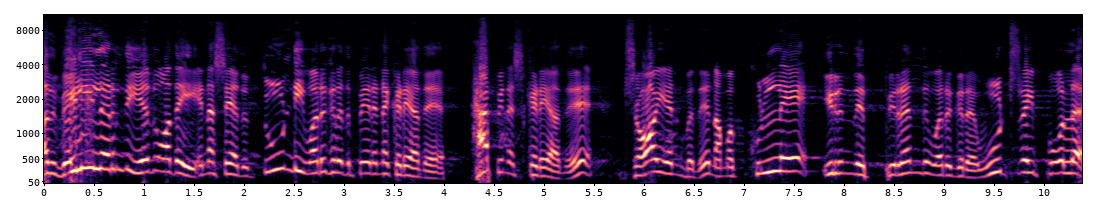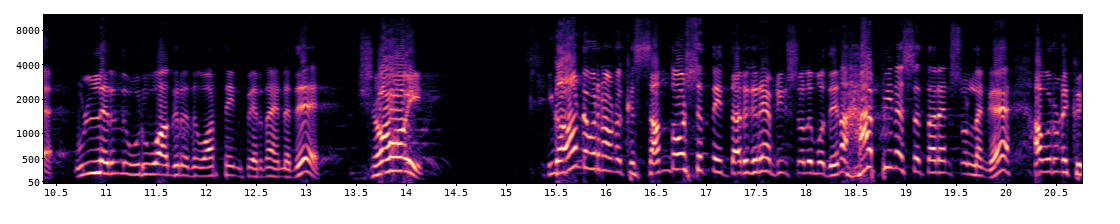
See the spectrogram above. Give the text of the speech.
அது வெளியில இருந்து ஏதும் அதை என்ன செய்யாது? தூண்டி வருகிறது பேர் என்ன கிடையாது? ஹாப்பினஸ் கிடையாது. ஜாய் என்பது நமக்குள்ளே இருந்து பிறந்து வருகிற ஊற்றை போல உள்ள இருந்து உருவாகிறது வார்த்தையின் பேர் தான் என்னது? ஜாய் இங்க ஆண்டவர் நான் உனக்கு சந்தோஷத்தை தருகிறேன் அப்படின்னு சொல்லும்போது நான் ஹாப்பினஸ் தரேன்னு சொல்லுங்க. அவர் உனக்கு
